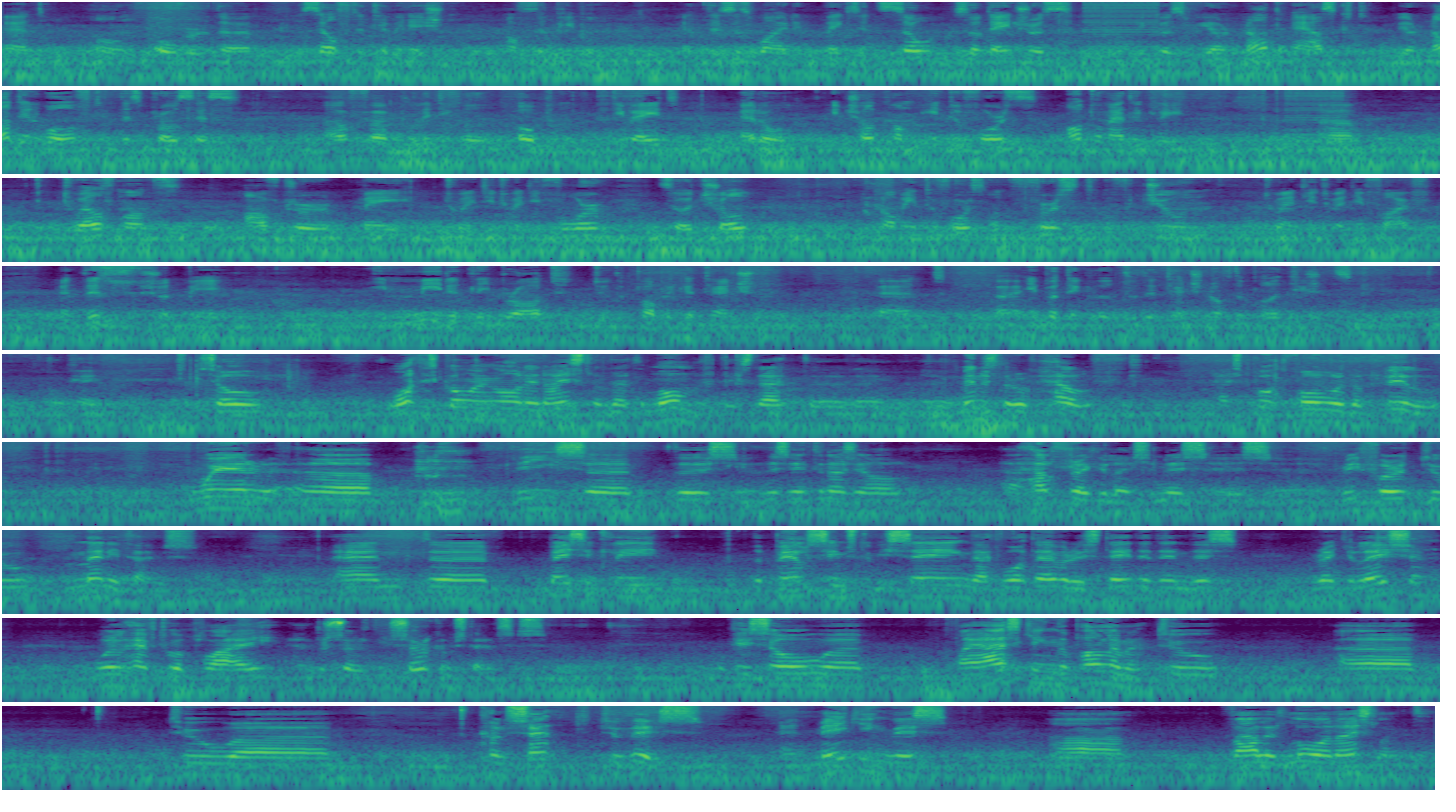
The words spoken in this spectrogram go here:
and on, over the self-determination of the people. And this is why it makes it so so dangerous because we are not asked, we are not involved in this process of uh, political open debate at all. It shall come into force automatically uh, 12 months after May 2024. So it shall come into force on 1st of June 2025. And this should be immediately brought to the public attention and uh, in particular to the attention of the politicians. Okay. So what is going on in Iceland at the moment is that uh, the, the Minister of Health has put forward a bill where uh, these, uh, this, this international uh, health regulation is, is uh, referred to many times. and basically the bill seems to be saying that whatever is stated in this regulation will have to apply under certain circumstances. Okay, so uh, by asking the parliament to uh, to uh, consent to this and making this uh, valid law in Iceland,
